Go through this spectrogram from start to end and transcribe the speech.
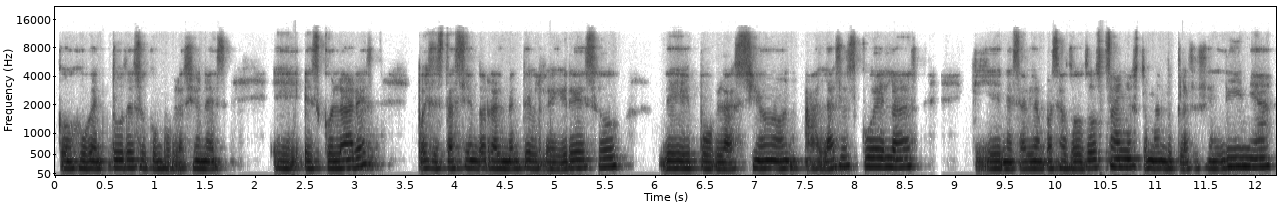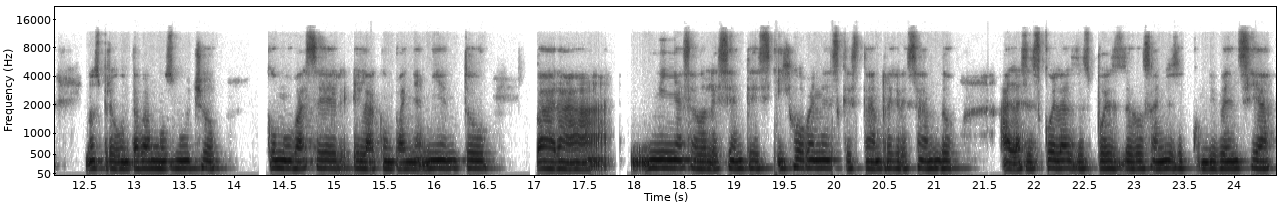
con juventudes o con poblaciones eh, escolares, pues está siendo realmente el regreso de población a las escuelas, quienes habían pasado dos años tomando clases en línea, nos preguntábamos mucho cómo va a ser el acompañamiento para niñas, adolescentes y jóvenes que están regresando a las escuelas después de dos años de convivencia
